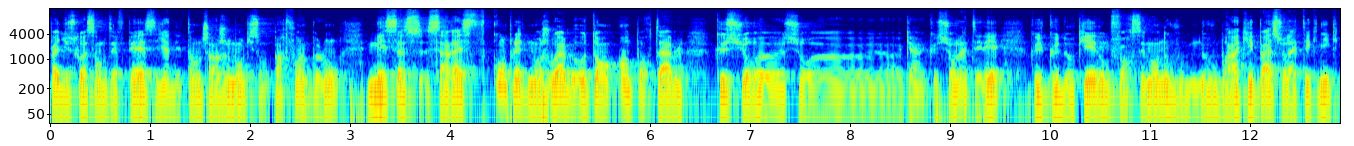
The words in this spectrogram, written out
pas du 60 FPS. Il y a des temps de chargement qui sont parfois un peu longs, mais ça, ça reste complètement jouable, autant en portable que sur, euh, euh, que sur la télé, que, que docké. Donc forcément, ne vous, ne vous braquez pas sur la technique.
